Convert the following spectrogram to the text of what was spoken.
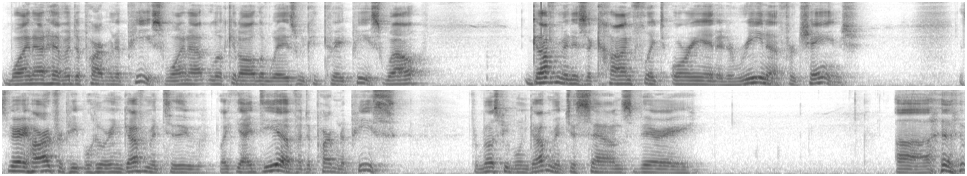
Why not have a Department of Peace? Why not look at all the ways we could create peace? Well, government is a conflict oriented arena for change. It's very hard for people who are in government to, like, the idea of a Department of Peace for most people in government just sounds very uh,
